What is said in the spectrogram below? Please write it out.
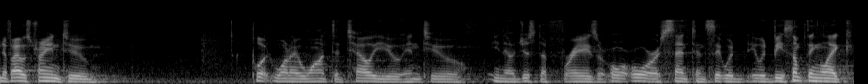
know, if I was trying to put what I want to tell you into you know just a phrase or, or, or a sentence, it would it would be something like,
